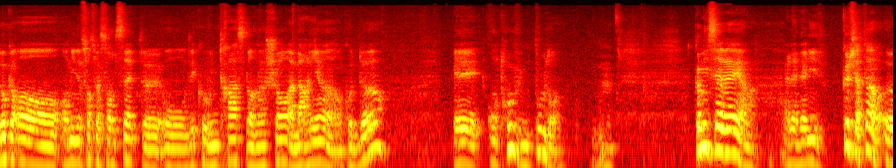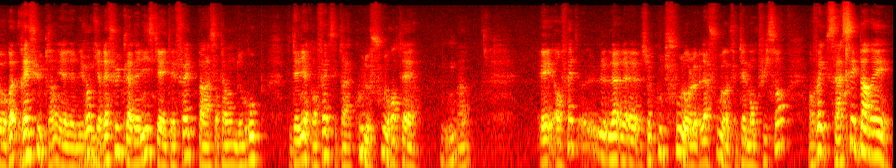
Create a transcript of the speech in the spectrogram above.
Donc en, 1967, euh, on découvre une trace dans un champ à Marlien en Côte d'Or et on trouve une poudre. Comme il s'avère à l'analyse que certains euh, réfutent, hein, il y a des gens qui réfutent l'analyse qui a été faite par un certain nombre de groupes, C'est-à-dire qu'en fait, c'est un coup de foudre en terre. Mhm. hein. Et en fait, le- la- la- ce coup de foudre, la foudre fait tellement puissant, en fait, ça a séparé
